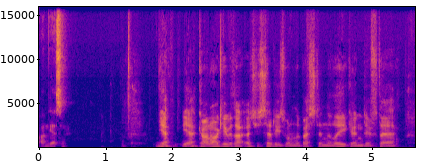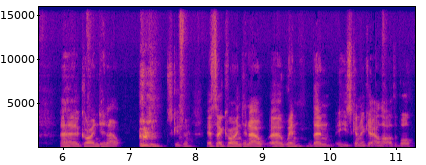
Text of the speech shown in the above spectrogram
I'm guessing. Yeah, yeah, can't argue with that. As you said, he's one of the best in the league, and if they're uh, grinding out, excuse me, if they're grinding out uh, win, then he's going to get a lot of the ball.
